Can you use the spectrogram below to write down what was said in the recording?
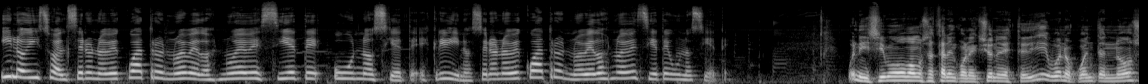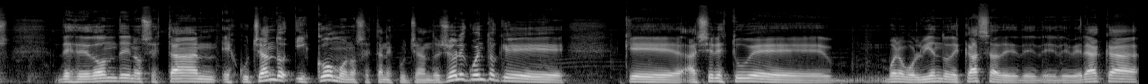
y lo hizo al 094-929-717. Escribinos 094-929-717. Buenísimo, vamos a estar en conexión en este día y bueno, cuéntenos desde dónde nos están escuchando y cómo nos están escuchando. Yo le cuento que que ayer estuve, bueno, volviendo de casa de, de, Veraca,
